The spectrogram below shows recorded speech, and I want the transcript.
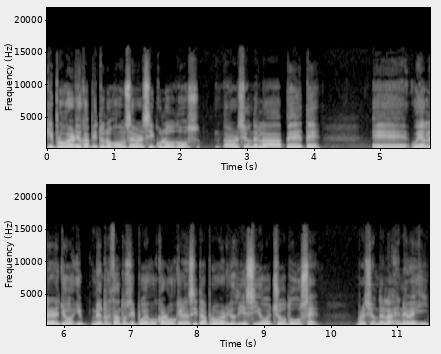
Y Proverbios capítulo 11, versículo 2, la versión de la PDT, eh, voy a leer yo y mientras tanto si puedes buscar vos que cita Proverbios 18, 12, versión de la NBI.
